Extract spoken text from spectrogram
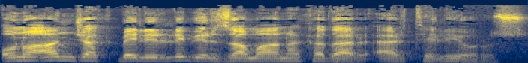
onu ancak belirli bir zamana kadar erteliyoruz.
